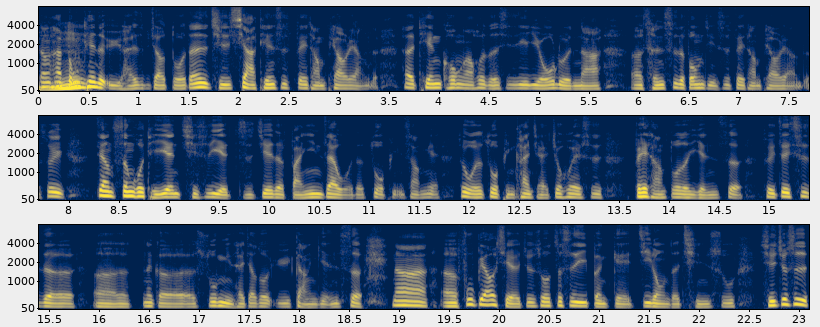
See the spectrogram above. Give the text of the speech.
当然它冬天的雨还是比较多，但是其实夏天是非常漂亮的。它的天空啊，或者是一些游轮啊，呃，城市的风景是非常漂亮的。所以这样生活体验其实也直接的反映在我的作品上面。所以我的作品看起来就会是非常多的颜色。所以这次的呃那个书名才叫做《渔港颜色》。那呃副标写的就是说这是。是一本给基隆的情书，其实就是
